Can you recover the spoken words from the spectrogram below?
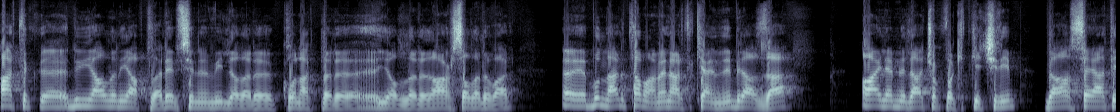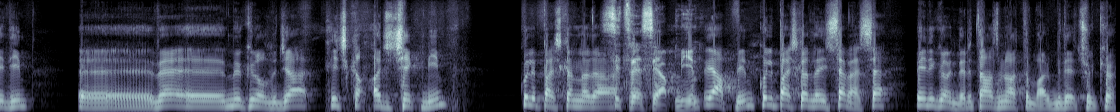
artık e, dünyalığını yaptılar. Hepsinin villaları, konakları, yolları, arsaları var. Ee, bunlar tamamen artık kendini biraz daha ailemle daha çok vakit geçireyim, daha seyahat edeyim ee, ve e, mümkün olunca hiç acı çekmeyeyim. Kulüp başkanına da Stres yapmayayım. yapmayayım. Kulüp başkanı da istemezse beni gönderir. Tazminatım var. Bir de çünkü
